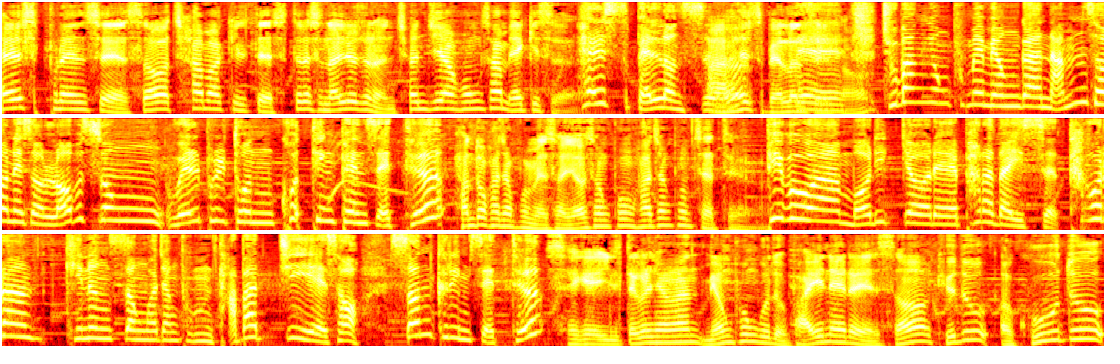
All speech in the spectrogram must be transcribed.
헬스 프랜스에서 차 막힐 때 스트레스 날려주는 천지양 홍삼 엑기스. 헬스 밸런스 네. 아, 헬스 밸런스에서. 주방용품의 명가 남선에서 러브송 웰플톤 코팅 팬 세트 한독 화장품에서 여성품 화장품 세트. 피부와 머릿결의 파라다이스 탁월한 기능성 화장품 다바찌에서 선크림 세트 세계 1등을 향한 명품 구두 바이네르에서 구두, 어, 구두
